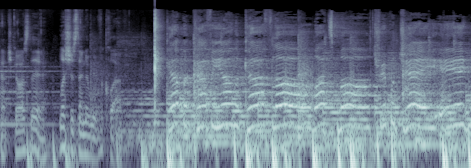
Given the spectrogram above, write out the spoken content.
Catch you guys there. Let's just end it with a clap. Coffee on the car floor, what's more? Triple J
